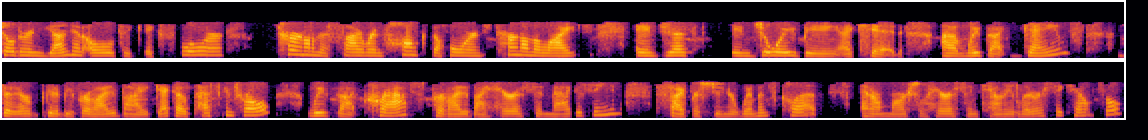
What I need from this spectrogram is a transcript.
children, young and old, to explore, turn on the sirens, honk the horns, turn on the lights, and just enjoy being a kid. Um, we've got games that are going to be provided by Gecko Pest Control. We've got crafts provided by Harrison Magazine, Cypress Junior Women's Club, and our Marshall Harrison County Literacy Council.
